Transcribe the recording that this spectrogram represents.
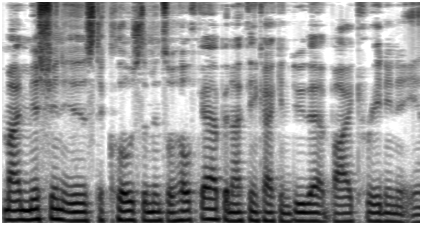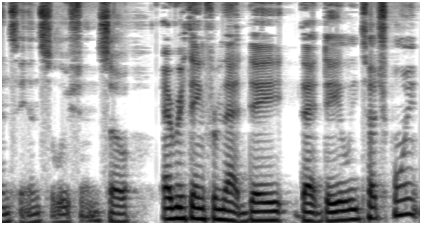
my mission is to close the mental health gap. And I think I can do that by creating an end to end solution. So everything from that day, that daily touch point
